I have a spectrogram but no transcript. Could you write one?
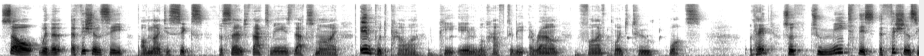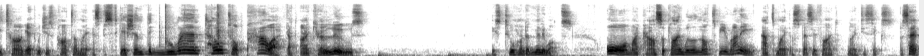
So with an efficiency of 96%, that means that my input power P in will have to be around 5.2 watts. Okay, so to meet this efficiency target, which is part of my specification, the grand total power that I can lose is 200 milliwatts or my power supply will not be running at my specified 96%.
